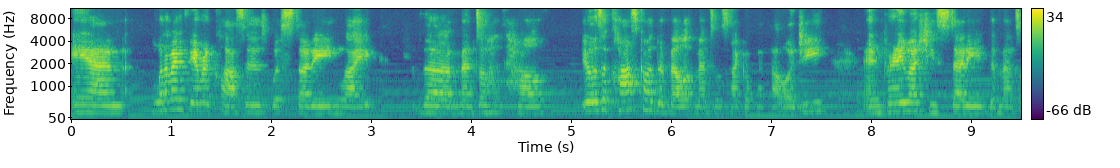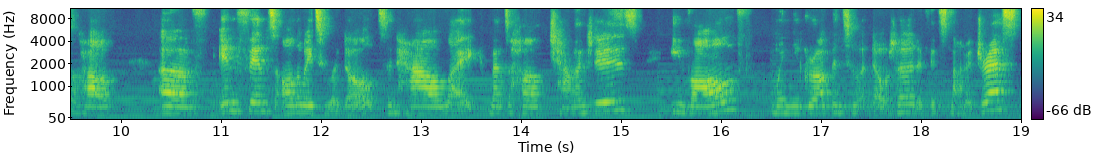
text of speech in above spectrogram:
And one of my favorite classes was studying like the mental health. It was a class called Developmental Psychopathology and pretty much he studied the mental health of infants all the way to adults and how like mental health challenges evolve when you grow up into adulthood if it's not addressed.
